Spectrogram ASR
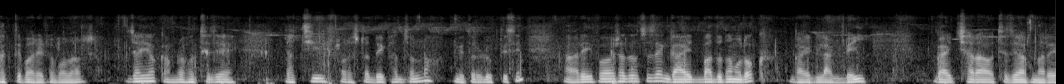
থাকতে পারে এটা বলার। যাই হোক, আমরা হচ্ছে যে যাচ্ছি ফরেস্টটা দেখার জন্য, ভিতরে ঢুকতেছি। আর এই ফরেস্টটাতে হচ্ছে যে গাইড বাধ্যতামূলক গাইড লাগবেই। গাইড ছাড়া হচ্ছে যে আপনারে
